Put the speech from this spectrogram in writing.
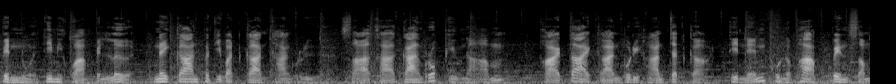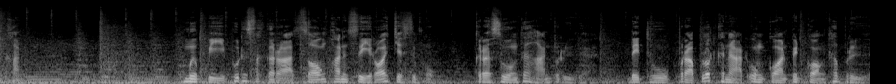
เป็นหน่วยที่มีความเป็นเลิศ ในการปฏิบัติการทางเรือ สาขาการรบผิวน้ำภายใต้การบริหารจัดการที่เน้นคุณภาพเป็นสำคัญ เมื่อปีพุทธศักราช 2476 กระทรวงทหารเรือ ได้ถูกปรับลดขนาดองค์กรเป็นกองทัพเรือ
